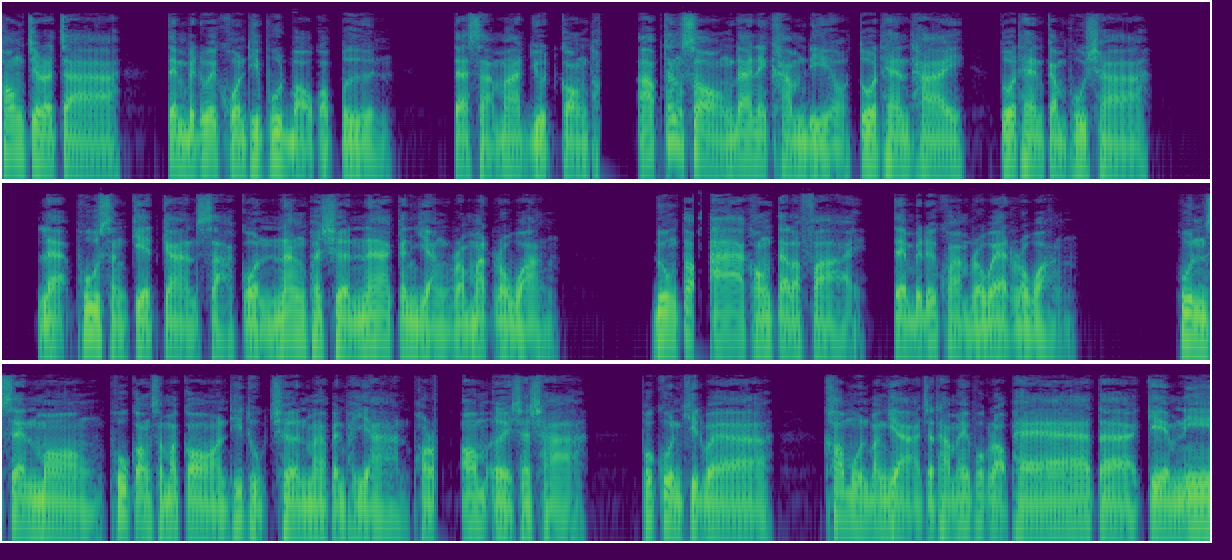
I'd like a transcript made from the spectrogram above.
ห้องเจรจา เต็มไปด้วยคนที่พูดเบากว่าปืน แต่สามารถหยุดกองทัพอัพทั้งสองได้ในคำเดียว ตัวแทนไทย ตัวแทนกัมพูชา และผู้สังเกตการณ์สากลนั่งเผชิญหน้ากันอย่างระมัดระวัง ดวงตาอาของแต่ละฝ่าย เต็มไปด้วยความระแวดระวัง หุนเซนมอง ผู้กองสมกรที่ถูกเชิญมาเป็นพยานพออ้อมเอ่ยช้าๆพวกคุณคิดว่าข้อมูลบางอย่างจะทำให้พวกเราแพ้ แต่เกมนี้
